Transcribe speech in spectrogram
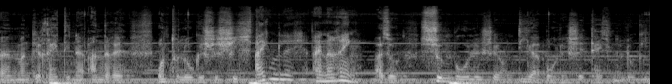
Äh, Man gerät in eine andere ontologische Schicht. Eigentlich ein Ring. Also symbolische und diabolische Technologie.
